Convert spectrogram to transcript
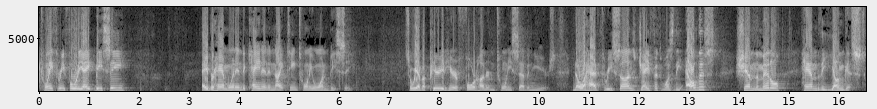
2348 BC Abraham went into Canaan in 1921 BC. So we have a period here of 427 years. Noah had three sons. Japheth was the eldest, Shem the middle, Ham the youngest.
